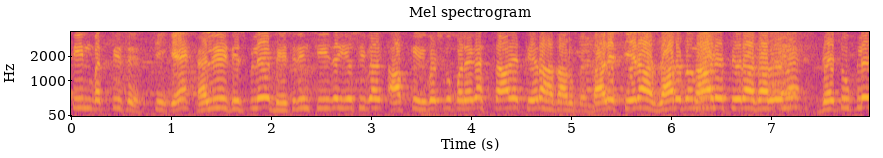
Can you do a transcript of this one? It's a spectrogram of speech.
तीन बत्तीस है ठीक है। एलईडी डिस्प्ले बेहतरीन चीज़ है। ये सिर्फ़ आपके व्यूवर्स को पड़ेगा साढ़े तेरह हज़ार रुपए में। साढ़े तेरह हज़ार रुपए साढ़े तेरह हज़ार रुपए में Z2 प्ले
